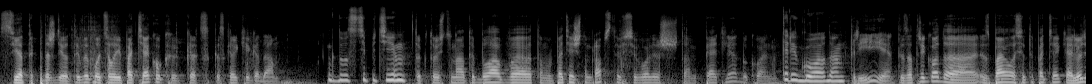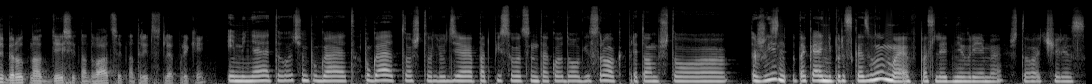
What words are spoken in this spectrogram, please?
Свет, так подожди, вот ты выплатила ипотеку к, к, к, к скольки годам? К 25. Так, то есть, ну, ты была в этом в ипотечном рабстве всего лишь там 5 лет буквально? Три года. Три? Ты за три года избавилась от ипотеки, а люди берут на 10, на 20, на 30 лет, прикинь? И меня это очень пугает. Пугает то, что люди подписываются на такой долгий срок, при том, что жизнь такая непредсказуемая в последнее время, что через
